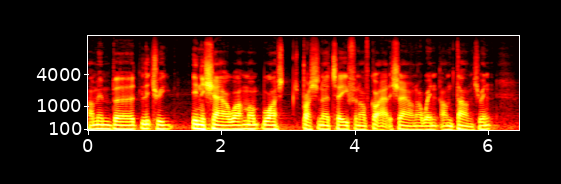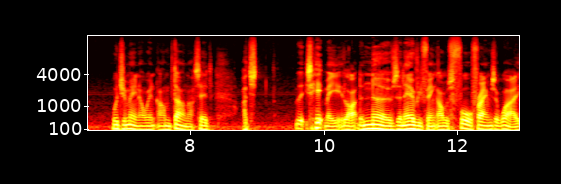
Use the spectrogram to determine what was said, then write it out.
I remember literally in the shower, while my wife's brushing her teeth, and I've got out of the shower and I went, "I'm done." She went, "What do you mean?" I went, "I'm done." I said, "I just it's hit me like the nerves and everything. I was four frames away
